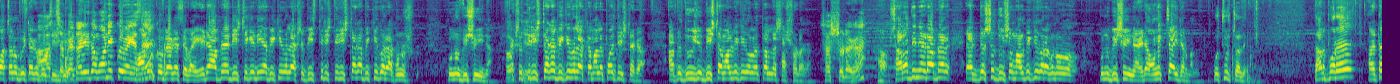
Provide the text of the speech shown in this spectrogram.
পঁচানব্বই টাকা পঁচিশ আচ্ছা ব্যাটারির দাম অনেক কমে গেছে অনেক কমে গেছে ভাই। এটা আপনার ডিস্ট্রিক্টে নিয়ে বিক্রি করলে একশো বিশ তিরিশ তিরিশ টাকা বিক্রি করা কোনো কোনো বিষয়ই না। একশো তিরিশ টাকা বিক্রি করলে একটা মালে পঁয়ত্রিশ টাকা। আপনি দুই বিশটা মাল বিক্রি করলে তাহলে সাতশো টাকা। সাতশো টাকা হ্যাঁ? সারাদিনে এটা আপনার এক দেড়শো দুইশো মাল বিক্রি করা কোনো কোনো বিষয়ই না এটা অনেক চাহিদার মাল প্রচুর চলে। তারপরে আরেকটা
